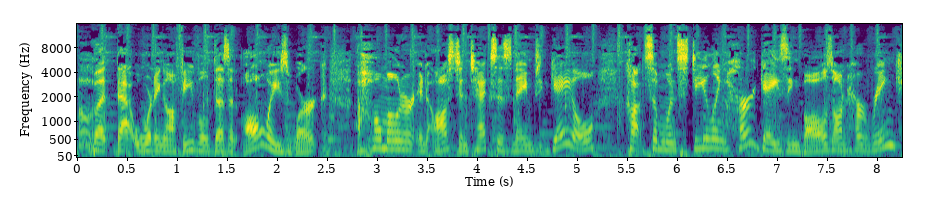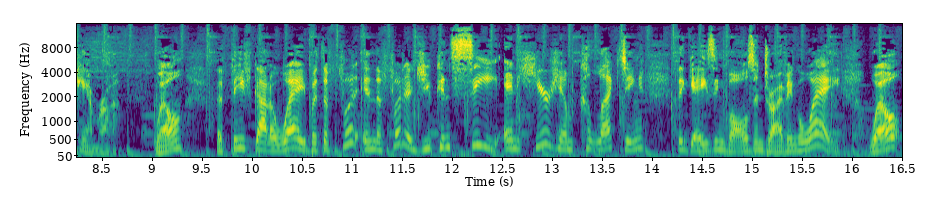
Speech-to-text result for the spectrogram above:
But that warding off evil doesn't always work. A homeowner in Austin, Texas, named Gail, caught someone stealing her gazing balls on her ring camera. Well, the thief got away, but the foot in the footage you can see and hear him collecting the gazing balls and driving away. Well,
